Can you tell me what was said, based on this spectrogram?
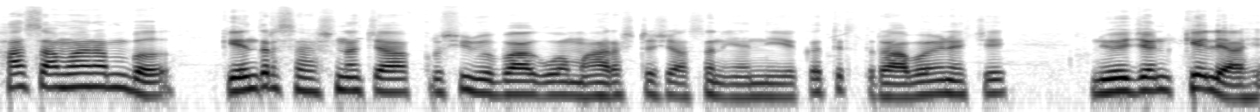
हा समारंभ केंद्र शासनाच्या कृषी विभाग व महाराष्ट्र शासन यांनी एकत्रित राबविण्याचे नियोजन केले आहे.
